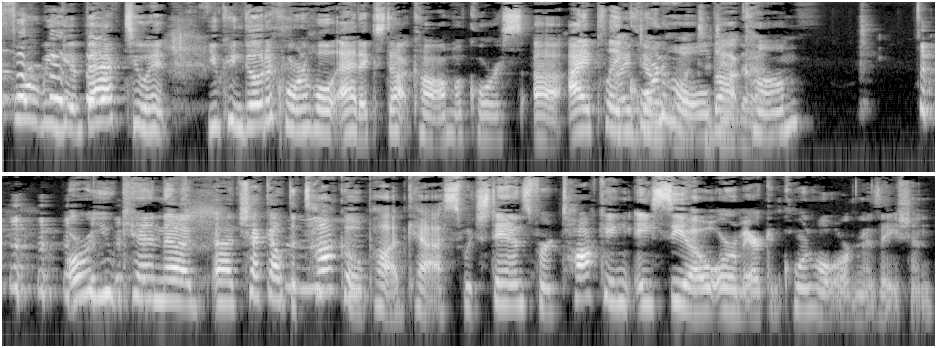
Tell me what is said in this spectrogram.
before we get back to it, you can go to cornholeaddicts.com, of course. Uh, I play I don't want to do cornhole.com or you can uh, uh, check out the Taco Podcast, which stands for Talking ACO or American Cornhole Organization.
